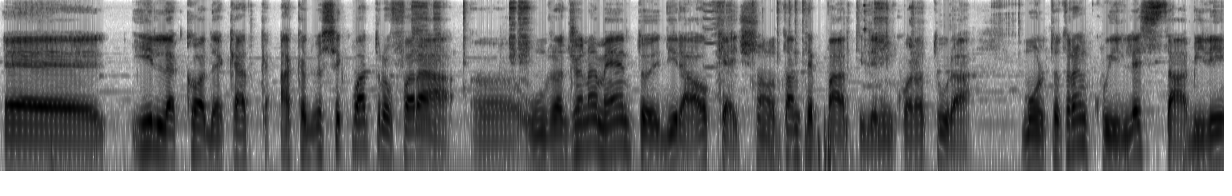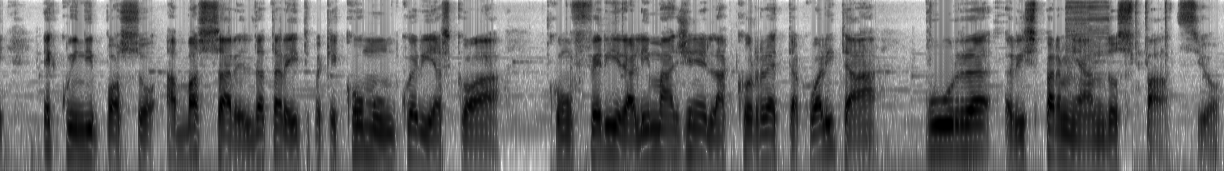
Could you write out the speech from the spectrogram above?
eh, il codec H264 farà eh, un ragionamento e dirà ok ci sono tante parti dell'inquadratura molto tranquille, stabili e quindi posso abbassare il data rate perché comunque riesco a conferire all'immagine la corretta qualità pur risparmiando spazio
